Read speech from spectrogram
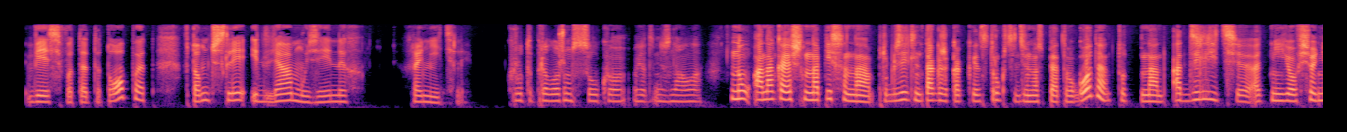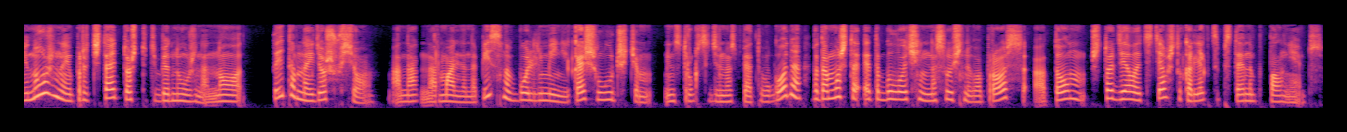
весь вот этот опыт, в том числе и для музейных хранителей. Круто, приложим ссылку, я это не знала. Ну, она, конечно, написана приблизительно так же, как инструкция 95 -го года. Тут надо отделить от нее все ненужное и прочитать то, что тебе нужно. Но ты там найдешь все. Она нормально написана, более-менее. Конечно, лучше, чем инструкция 95 -го года, потому что это был очень насущный вопрос о том, что делать с тем, что коллекции постоянно пополняются.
